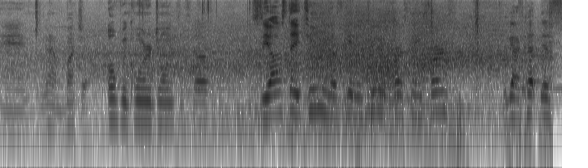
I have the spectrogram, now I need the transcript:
and we have a bunch of open corner joints and stuff. So y'all stay tuned. Let's get into it. First things first, we gotta cut this.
